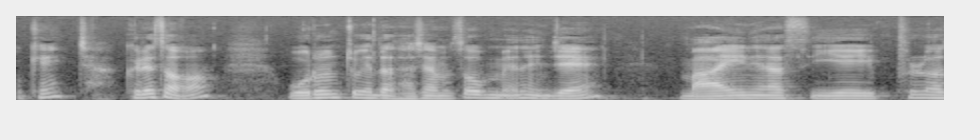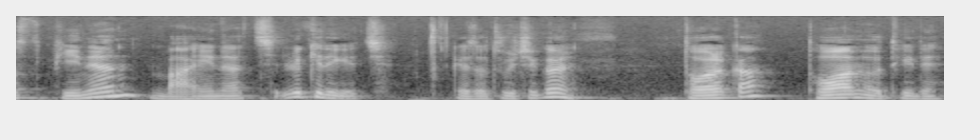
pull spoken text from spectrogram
오케이? 자 그래서 오른쪽에다 다시 한번 써보면 이제 마이너스 2a 플러스 b는 마이너스 7 이렇게 되겠지. 그래서 두 식을 더할까? 더하면 어떻게 돼?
